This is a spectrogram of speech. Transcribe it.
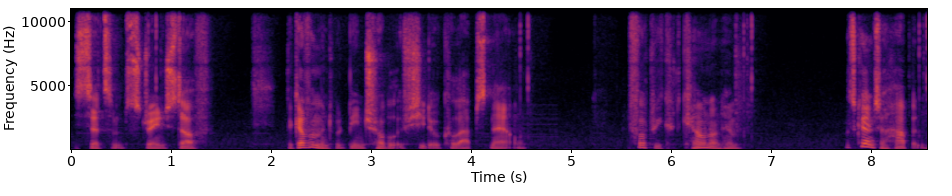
He said some strange stuff. The government would be in trouble if Shido collapsed now. I thought we could count on him. What's going to happen?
